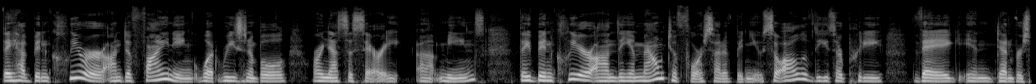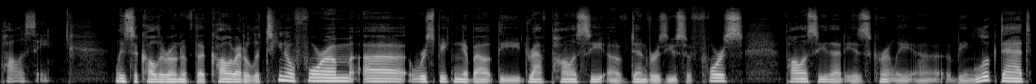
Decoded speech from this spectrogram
They have been clearer on defining what reasonable or necessary uh, means. They've been clear on the amount of force that have been used. So all of these are pretty vague in Denver's policy. Lisa Calderon of the Colorado Latino Forum. Uh, we're speaking about the draft policy of Denver's use of force, policy that is currently uh, being looked at.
